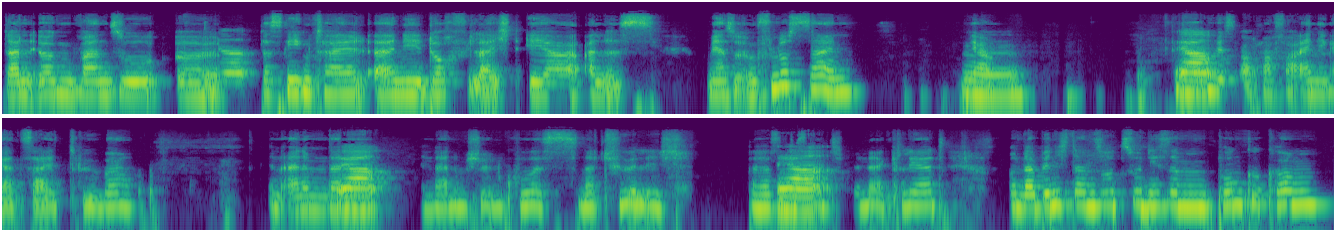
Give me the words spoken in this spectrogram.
Dann irgendwann so äh, ja. das Gegenteil, äh, nee, doch vielleicht eher alles mehr so im Fluss sein. Ja. Mhm. Da ja. haben wir es auch mal vor einiger Zeit drüber. in einem deiner, ja. in deinem schönen Kurs natürlich. Da hast du ja. das ganz schön erklärt. Und da bin ich dann so zu diesem Punkt gekommen,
